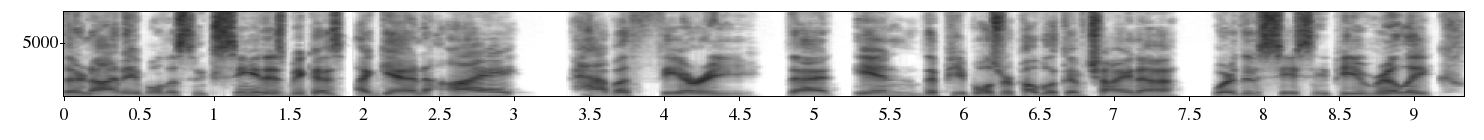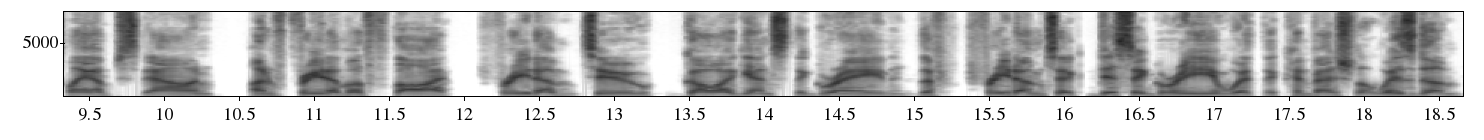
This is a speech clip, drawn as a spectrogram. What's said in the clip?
they're not able to succeed is because, again, I have a theory that in the People's Republic of China, where the CCP really clamps down on freedom of thought, freedom to go against the grain, the freedom to disagree with the conventional wisdom,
